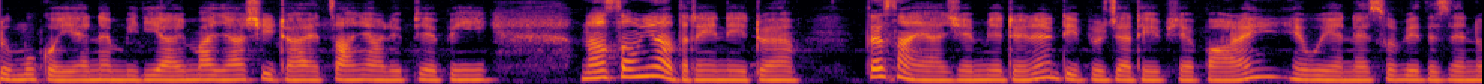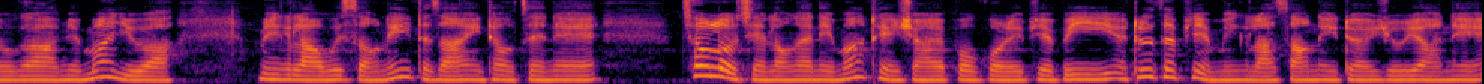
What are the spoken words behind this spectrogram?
လူမှုကွန်ရက်နဲ့မီဒီယာတွေမှာရရှိထားတဲ့အကြောင်းအရာတွေဖြစ်ပြီးနောက်ဆုံးရသတင်းတွေအတွက်သက်ဆိုင်ရာရင်းမြစ်တွေနဲ့ဒီပရိုဂျက်တွေဖြစ်ပါတယ်။ဟေဝီယန်နဲ့ဆိုဗီယက်သင်တို့ကမြန်မာယူဟာမင်္ဂလာဝတ်ဆောင်တွေဒီဇိုင်းထုတ်ခြင်းနဲ့ချုပ်လုပ်ခြင်းလုပ်ငန်းတွေမှာထင်ရှားတဲ့ပုံကိုယ်တွေဖြစ်ပြီးအထူးသဖြင့်မင်္ဂလာဆောင်တွေအတွက်ရိုးရာနဲ့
